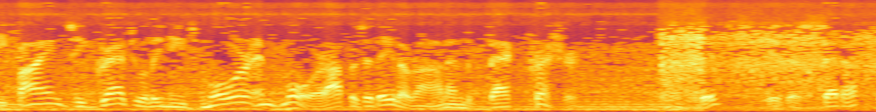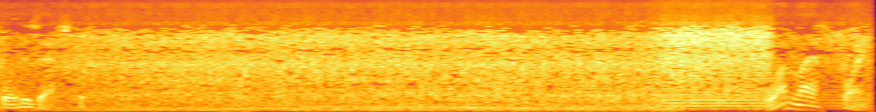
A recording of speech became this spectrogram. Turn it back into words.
he finds he gradually needs more and more opposite aileron and back pressure. This is a setup for disaster. One last point,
